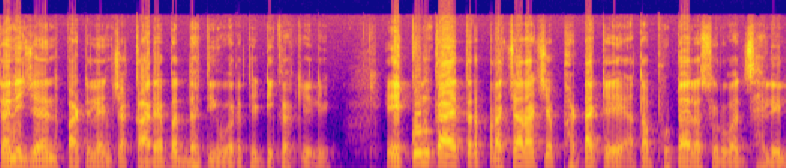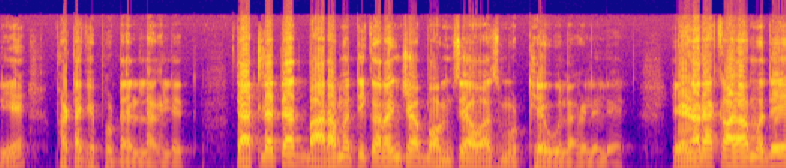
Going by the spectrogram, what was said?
त्यांनी जयंत पाटील यांच्या कार्यपद्धतीवरती टीका केली. एकूण काय तर प्रचाराचे फटाके आता फुटायला सुरुवात झालेली आहे. फटाके फुटायला लागलेत. त्यातल्या त्यात बारामतीकरांच्या बॉम्बचे आवाज मोठे येऊ लागलेले आहेत. येणाऱ्या काळामध्ये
